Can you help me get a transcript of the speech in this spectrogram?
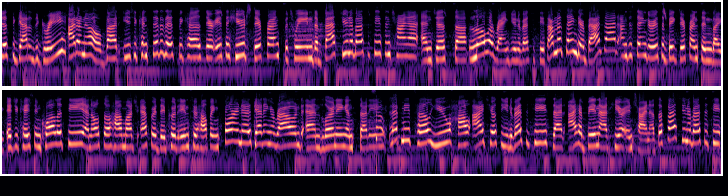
just to get a degree? I don't know, but you should consider this because there is a huge difference between the best universities in China and just the lower ranked universities. I'm not saying they're bad bad, I'm just saying there is a big difference in like education quality and also how much effort they put into helping foreigners getting around and learning and studying. So let me tell you how I chose the universities that I have been at here in China. The first university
